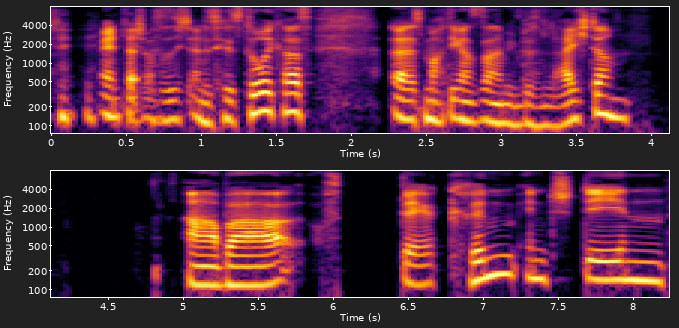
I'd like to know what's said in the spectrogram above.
endlich aus der Sicht eines Historikers. Äh, es macht die ganze Sache ein bisschen leichter. Aber auf der Krim entstehen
